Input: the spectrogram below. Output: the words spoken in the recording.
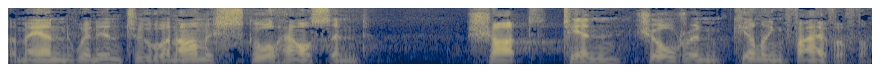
A man went into an Amish schoolhouse and shot 10 children, killing five of them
